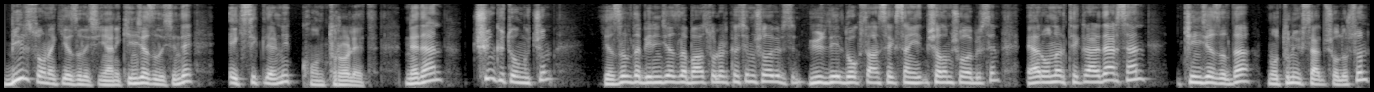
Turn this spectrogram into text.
bir sonraki yazılı için yani ikinci yazılı için de eksiklerini kontrol et. Neden? Çünkü Tonguç'um yazılıda birinci yazıda bazı soruları kaçırmış olabilirsin. %50, 90, 80, 70 almış olabilirsin. Eğer onları tekrar edersen ikinci yazılıda notunu yükseltmiş olursun.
